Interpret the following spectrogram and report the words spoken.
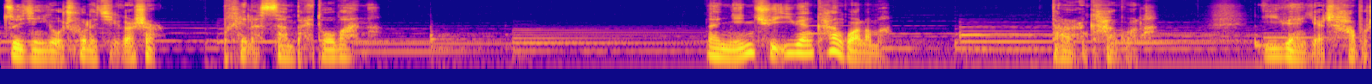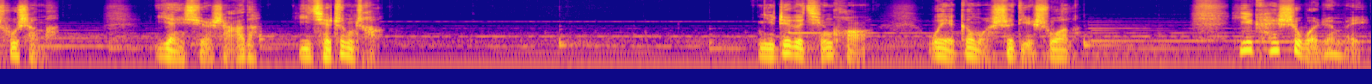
最近又出了几个事儿，赔了三百多万呢。那您去医院看过了吗？当然看过了，医院也查不出什么，验血啥的，一切正常。你这个情况，我也跟我师弟说了。一开始我认为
